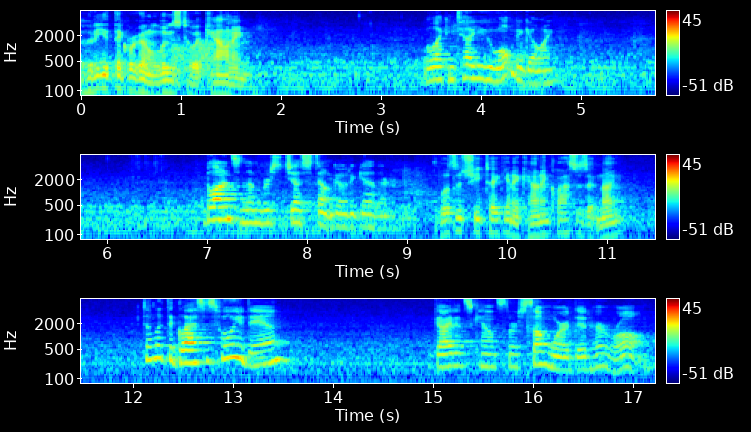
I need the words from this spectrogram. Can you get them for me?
who do you think we're going to lose to accounting? Well, I can tell you who won't be going. Blonde's numbers just don't go together. Wasn't she taking accounting classes at night? Don't let the glasses fool you, Dan. Guidance counselor somewhere did her wrong.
